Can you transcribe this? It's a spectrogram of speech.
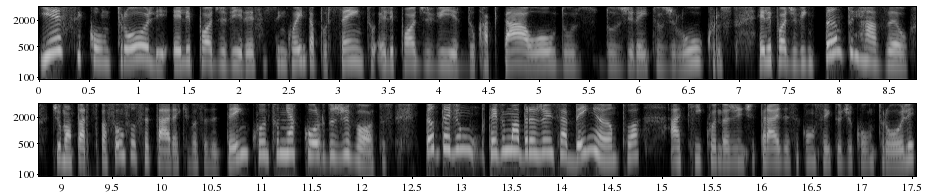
E esse controle, ele pode vir, esse 50%, ele pode vir do capital ou dos, dos direitos de lucros, ele pode vir tanto em razão de uma participação societária que você detém, quanto em acordos de votos. Então, teve, um, teve uma abrangência bem ampla aqui quando a gente traz esse conceito de controle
